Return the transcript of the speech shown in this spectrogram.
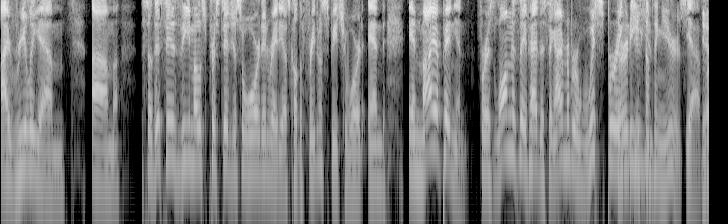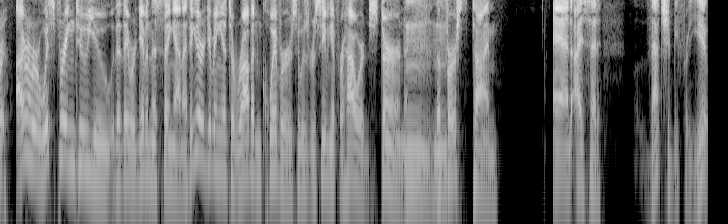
I really am. Um, so this is the most prestigious award in radio. It's called the Freedom of Speech Award, and in my opinion, for as long as they've had this thing, I remember whispering to 30 you- something years. Yeah, Yeah. for, I remember whispering to you that they were giving this thing out. I think they were giving it to Robin Quivers, who was receiving it for Howard Stern Mm-hmm. the first time, and I said that should be for you.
